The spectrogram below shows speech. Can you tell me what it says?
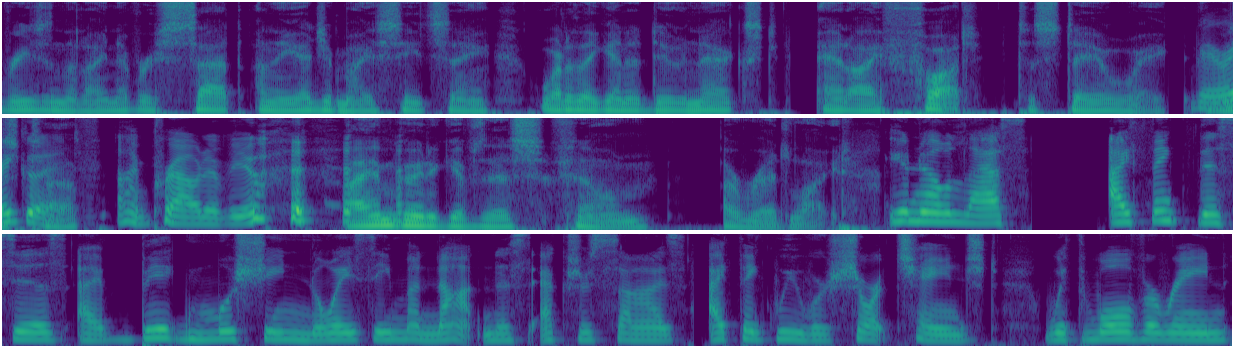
reason that I never sat on the edge of my seat saying, What are they going to do next? And I fought to stay awake. Very good. tough. I'm proud of you. I am going to give this film a red light. you know, Les, I think this is a big, mushy, noisy, monotonous exercise. I think we were shortchanged with Wolverine,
